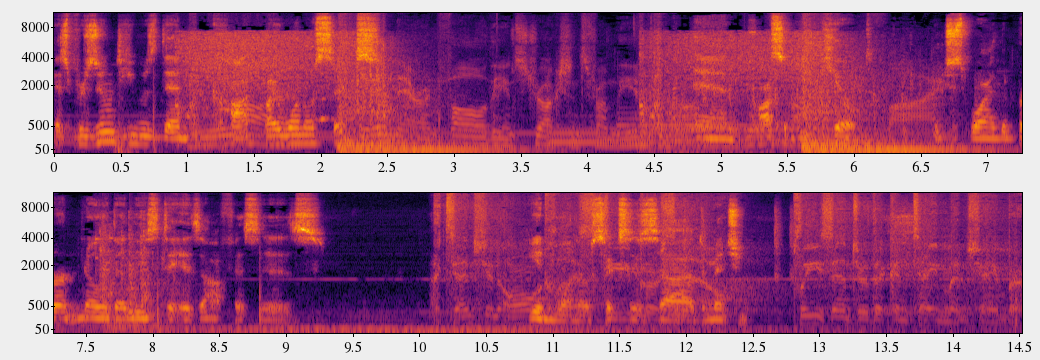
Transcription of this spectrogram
It's presumed he was then caught by 106 there and follow the instructions from the and possibly killed, which is why the burnt node that leads to his office is Attention all in 106's uh, dimension. Please enter the containment chamber.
